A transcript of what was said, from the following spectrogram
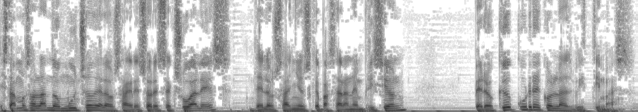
Estamos hablando mucho de los agresores sexuales, de los años que pasarán en prisión, pero ¿qué ocurre con las víctimas?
